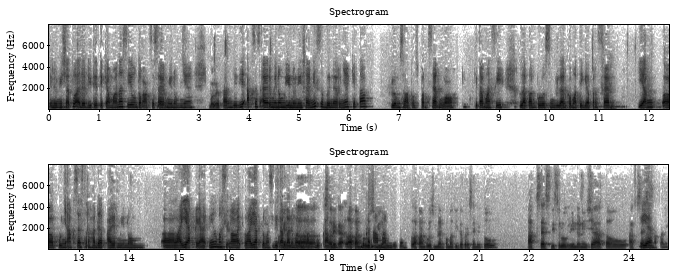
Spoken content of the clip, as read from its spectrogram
Indonesia tuh ada di titik yang mana sih untuk akses Boleh. air minumnya, Boleh. gitu kan? Jadi akses air minum di Indonesia ini sebenarnya kita belum 100% loh. Kita masih 89,3% persen yang uh, punya akses terhadap air minum uh, layak ya. Ini masih okay. layak loh, masih di tanggal okay. nomor 4 uh, bukan sorry, Kak, 89, bukan aman gitu. 89,3% itu akses di seluruh Indonesia atau akses Iya. apa nih?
